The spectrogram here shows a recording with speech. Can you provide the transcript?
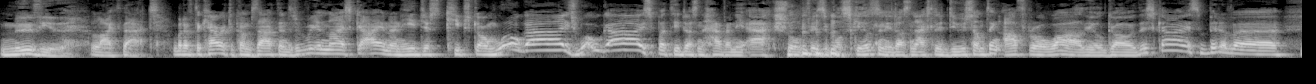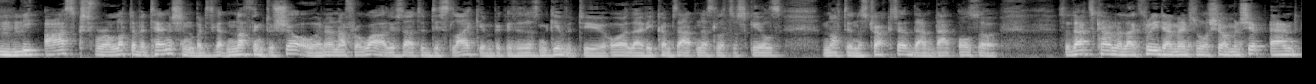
move you like that. But if the character comes out and is a real nice guy and then he just keeps going, whoa guys, whoa guys, but he doesn't have any actual physical skills and he doesn't actually do something, after a while you'll go, this guy is a bit of a, mm-hmm. he asks for a lot of attention, but he's got nothing to show. And then after a while you start to dislike him because he doesn't give it to you or that he comes out and has lots of skills, not in the structure, then that also. So that's kind of like three dimensional showmanship. And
